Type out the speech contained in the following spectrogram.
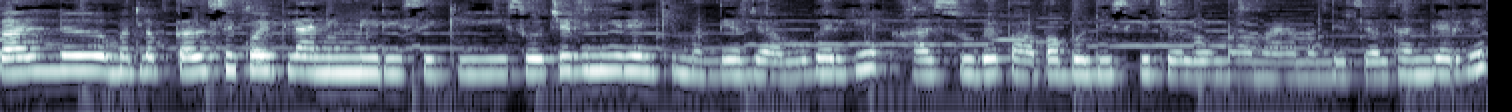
कल मतलब कल से कोई प्लानिंग नहीं रही से कि सोचे भी नहीं रहे कि मंदिर जाबो करके। आज सुबह पापा बोलिस कि चलो मैं माया मंदिर चल चलथन करके।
